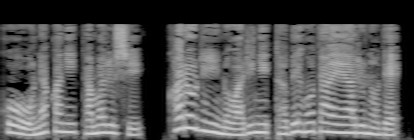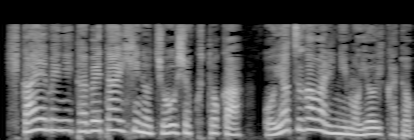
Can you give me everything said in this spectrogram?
構お腹に溜まるし、カロリーの割に食べ応えあるので、控えめに食べたい日の朝食とか、おやつ代わりにも良いかと。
